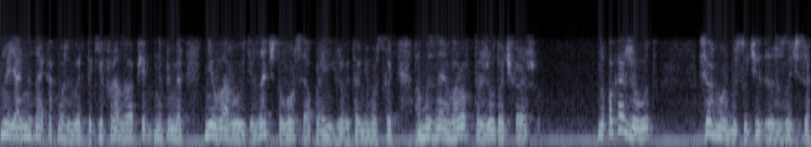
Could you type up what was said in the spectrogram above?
Ну, я не знаю, как можно говорить такие фразы вообще. Например, не воруйте. Вы знаете, что вор всегда проигрывает. А вы не можете сказать, а мы знаем воров, которые живут очень хорошо. Но пока живут, все может быть случиться.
